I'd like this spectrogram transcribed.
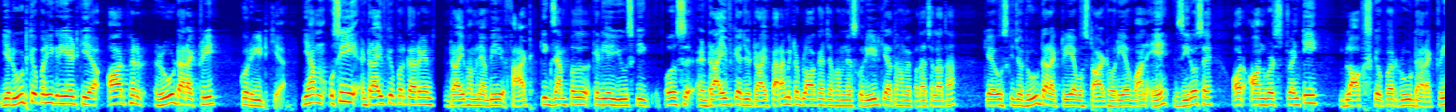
یہ روٹ کے اوپر ہی کریٹ کیا اور پھر روٹ ڈائریکٹری کو ریڈ کیا۔ یہ ہم اسی ڈرائیو کے اوپر کر رہے ہیں۔ ڈرائیو ہم نے ابھی فیٹ کی ایگزامپل کے لیے یوز کی۔ اس ڈرائیو کے جو ڈرائیو پیرامیٹر بلاک ہے، جب ہم نے اس کو ریڈ کیا تو ہمیں پتا چلا تھا کہ اس کی جو روٹ ڈائریکٹری ہے وہ اسٹارٹ ہو رہی ہے ون اے زیرو سے اور آنورڈ ٹوینٹی بلاکس کے اوپر روٹ ڈائریکٹری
